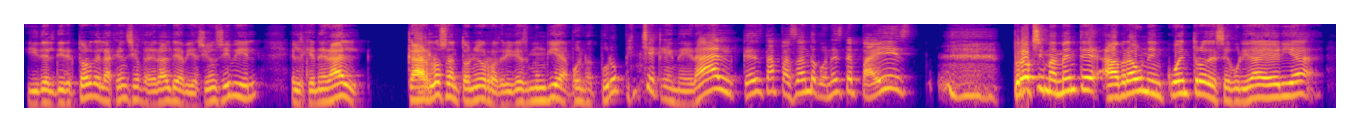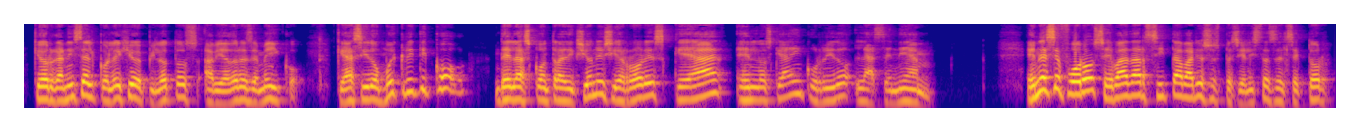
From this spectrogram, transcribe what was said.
y del director de la Agencia Federal de Aviación Civil, el general Carlos Antonio Rodríguez Munguía. Bueno, puro pinche general, ¿qué está pasando con este país? Próximamente habrá un encuentro de seguridad aérea que organiza el Colegio de Pilotos Aviadores de México, que ha sido muy crítico de las contradicciones y errores que ha, en los que ha incurrido la CENEAM. En ese foro se va a dar cita a varios especialistas del sector,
